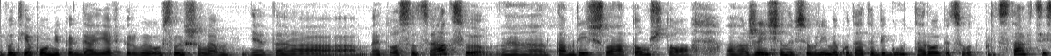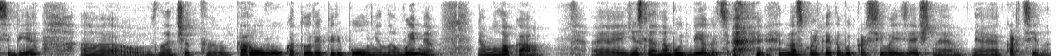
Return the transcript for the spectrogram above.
вот я помню, когда я впервые услышала это, эту ассоциацию, э, там речь шла о том, что э, женщины все время куда-то бегут, торопятся. Вот представьте себе, значит, корову, у которой переполнено вымя молока, если она будет бегать, насколько это будет красивая, изящная э, картина.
